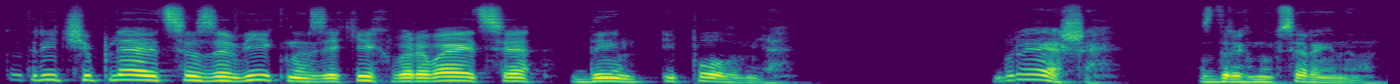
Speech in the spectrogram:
котрі чіпляються за вікна, з яких виривається дим і полум'я. Бреше, здригнувся Рейневан.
